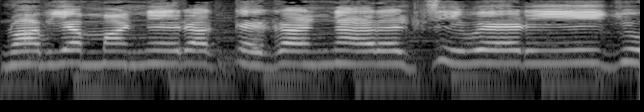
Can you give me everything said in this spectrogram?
No había manera que ganara el chiverillo.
